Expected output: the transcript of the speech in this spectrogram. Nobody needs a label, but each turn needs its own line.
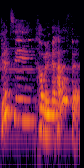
Grüezi, kann man in der helfen?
